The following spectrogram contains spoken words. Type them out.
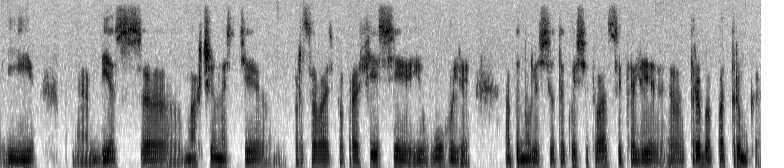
і без магчымасці працаваць по прафесіі і ўвогуле апынуліся ў такой сітуацыі калі трэба падтрымка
